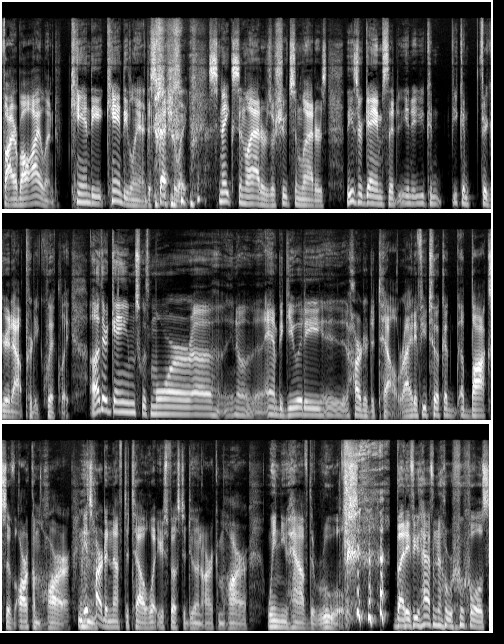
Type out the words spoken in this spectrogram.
Fireball Island, Candy Candyland, especially Snakes and Ladders or Chutes and Ladders. These are games that you know you can you can figure it out pretty quickly. Other games with more uh, you know ambiguity, uh, harder to tell. Right? If you took a, a box of Arkham Horror, mm-hmm. it's hard enough to tell what you're supposed to do in Arkham Horror when you have the rules. but if you have no rules,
